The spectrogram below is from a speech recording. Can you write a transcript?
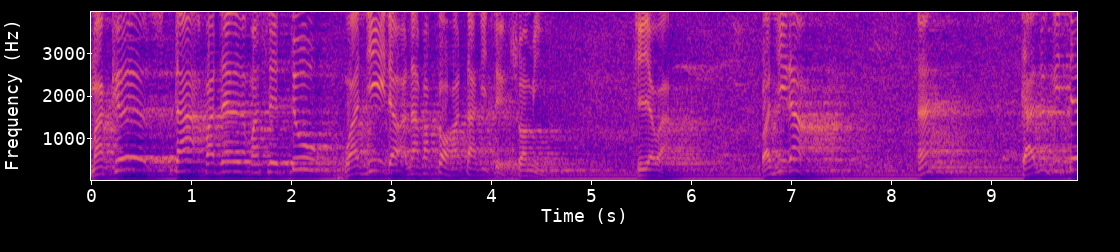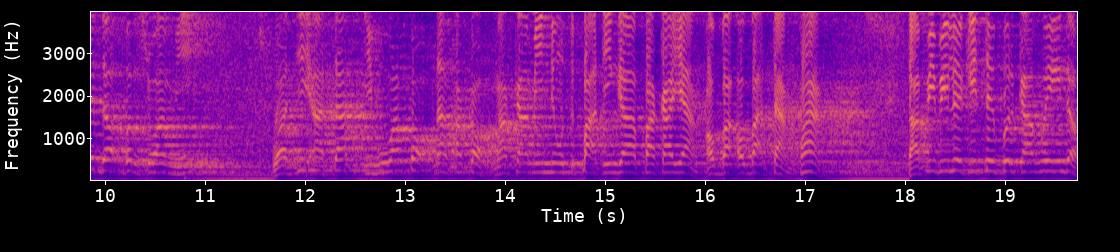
Maka start pada masa tu Wajib tak nafkah atas kita Suami Cik jawab Wajib tak? Ha? Kalau kita tak bersuami Wajib atas ibu bapa nafkah Makan minum tempat tinggal pakaian Obat-obatan Faham? Tapi bila kita berkahwin dah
